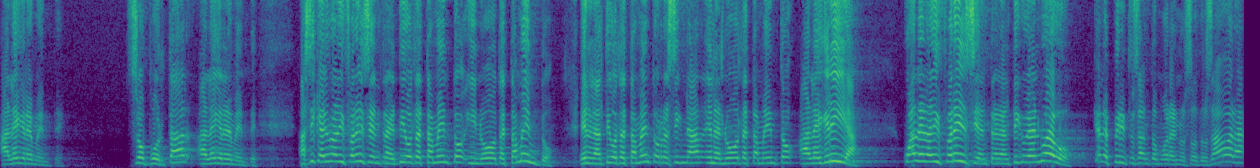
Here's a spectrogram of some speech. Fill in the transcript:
alegremente. Soportar alegremente. Así que hay una diferencia entre Antiguo Testamento y Nuevo Testamento. En el Antiguo Testamento resignar, en el Nuevo Testamento alegría. ¿Cuál es la diferencia entre el Antiguo y el Nuevo? Que el Espíritu Santo mora en nosotros ahora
